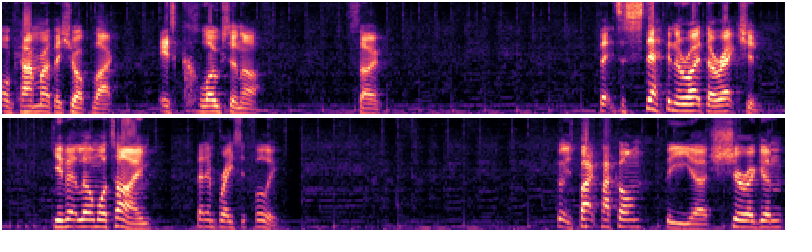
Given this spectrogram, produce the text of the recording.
On camera, they show up black. It's close enough. So, it's a step in the right direction. Give it a little more time, then embrace it fully. Got his backpack on, the uh, Shurigan.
